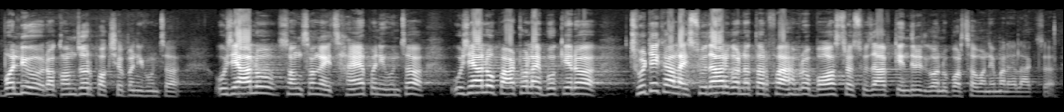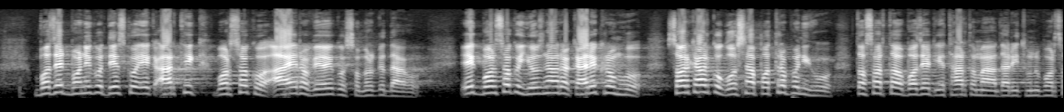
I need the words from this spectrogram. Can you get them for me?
बलियो र कमजोर पक्ष पनि हुन्छ। उज्यालो सँगसँगै छाया पनि हुन्छ। उज्यालो पाटोलाई बोकेर छुटेकालाई सुधार गर्नतर्फ हाम्रो बहस र सुझाव केन्द्रित गर्नुपर्छ भन्ने मलाई लाग्छ। बजेट भनेको देशको एक आर्थिक वर्षको आय र व्ययको समग्रता हो। एक वर्षको योजना र कार्यक्रम हो। सरकारको घोषणापत्र पनि हो। तसर्थ बजेट यथार्थमा आधारित हुनुपर्छ।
